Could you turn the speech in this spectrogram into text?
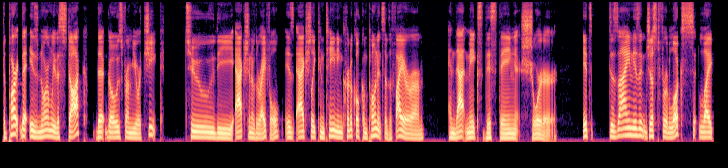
The part that is normally the stock that goes from your cheek to the action of the rifle is actually containing critical components of the firearm, and that makes this thing shorter. It's design isn't just for looks like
